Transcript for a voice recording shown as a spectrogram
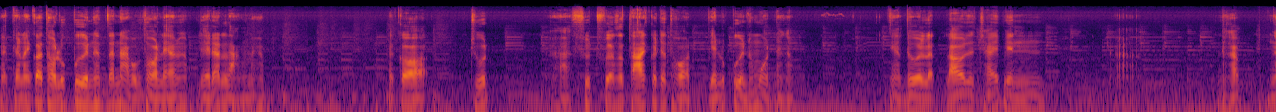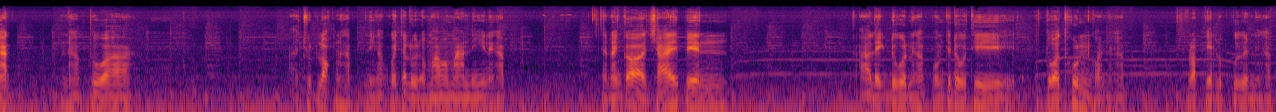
ครับจากนั้นก็ถอดลูกปืนครับด้านหน้าผมถอดแล้วนะครับเหลือด้านหลังนะครับ แล้วก็ชุดชุดเฟืองสตาร์ทก็จะถอดเปลี่ยนลูกปืนทั้งหมดนะครับเนี่ยโดยเราจะใช้เป็น นะครับ งัดนะครับตัวชุดล็อกนะครับนี่ครับก็จะหลุดออกมาประมาณนี้นะครับ จากนั้นก็ใช้เป็นเหล็กดูดนะครับ ผมจะดูที่ตัวทุ่นก่อนนะครับสำหรับเปลี่ยนลูกปืนนะครับ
